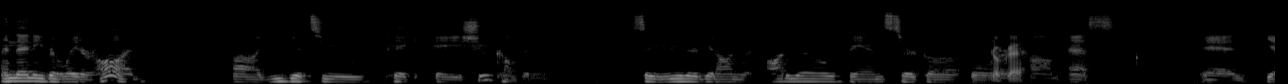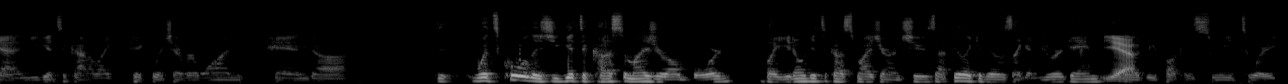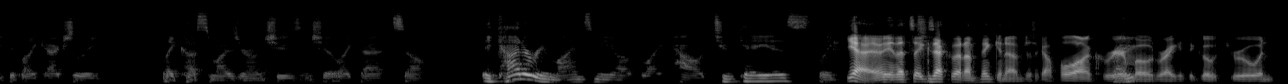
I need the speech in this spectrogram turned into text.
and then even later on, uh, you get to pick a shoe company. So you either get on with Adio, Vans, Circa, or Okay. um, S. And yeah, and you get to kind of like pick whichever one. And uh, th- what's cool is you get to customize your own board, but you don't get to customize your own shoes. I feel like if it was like a newer game, Yeah. it would be fucking sweet to where you could like actually like customize your own shoes and shit like that. So it kind of reminds me of like how 2K is like Yeah, I mean that's exactly what I'm thinking of. Just like a full on career Right. mode where I get to go through and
